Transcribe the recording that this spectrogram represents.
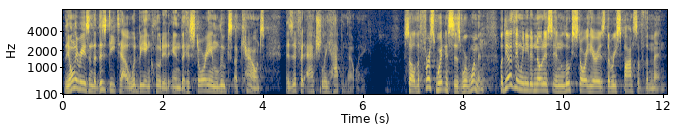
The only reason that this detail would be included in the historian Luke's account is if it actually happened that way. So the first witnesses were women. But the other thing we need to notice in Luke's story here is the response of the men.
